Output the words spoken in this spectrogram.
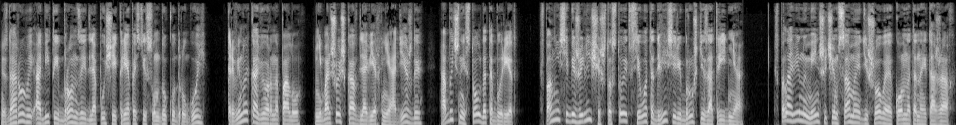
здоровый обитый бронзой для пущей крепости сундук у другой, травяной ковер на полу, небольшой шкаф для верхней одежды, обычный стол да табурет. Вполне себе жилище, что стоит всего-то две серебрушки за три дня в половину меньше, чем самая дешевая комната на этажах.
